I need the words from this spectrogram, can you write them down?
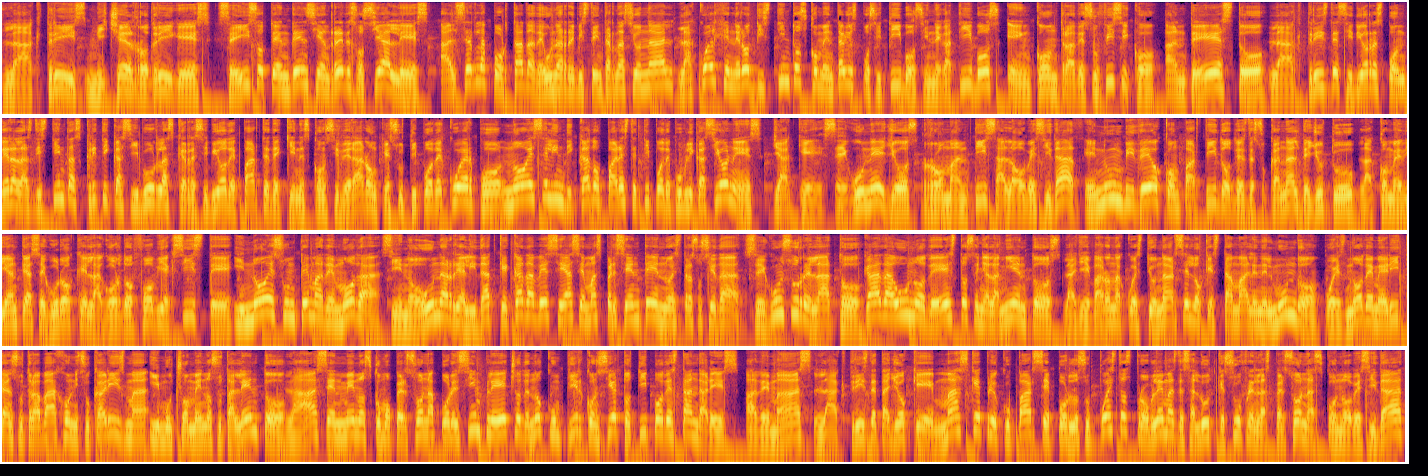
La actriz Michelle Rodríguez se hizo tendencia en redes sociales al ser la portada de una revista internacional, la cual generó distintos comentarios positivos y negativos en contra de su físico. Ante esto, la actriz decidió responder a las distintas críticas y burlas que recibió de parte de quienes consideraron que su tipo de cuerpo no es el indicado para este tipo de publicaciones, ya que, según ellos, romantiza la obesidad. En un video compartido desde su canal de YouTube, la comediante aseguró aseguró que la gordofobia existe y no es un tema de moda, sino una realidad que cada vez se hace más presente en nuestra sociedad. Según su relato, cada uno de estos señalamientos la llevaron a cuestionarse lo que está mal en el mundo, pues no demeritan su trabajo ni su carisma y mucho menos su talento. La hacen menos como persona por el simple hecho de no cumplir con cierto tipo de estándares. Además, la actriz detalló que más que preocuparse por los supuestos problemas de salud que sufren las personas con obesidad,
